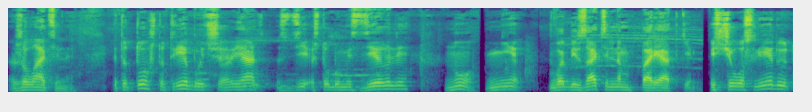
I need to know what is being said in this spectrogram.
желательное. Это то, что требует шариат, чтобы мы сделали, но не в обязательном порядке. Из чего следует,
